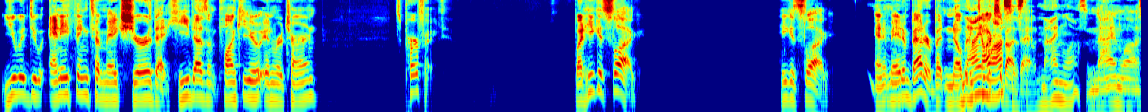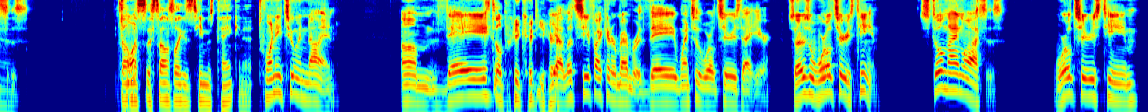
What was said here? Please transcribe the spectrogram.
you would do anything to make sure that he doesn't plunk you in return. It's perfect. But he could slug. He could slug. And it made him better, but nobody Nine talks losses, about that. though. Nine losses. Nine losses. It's almost, it's almost like his team was tanking it. 22 and 9. Um they Still a pretty good year. Yeah, let's see if I can remember. They went to the World Series that year. So there's a World Series team. Still nine losses. World Series team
